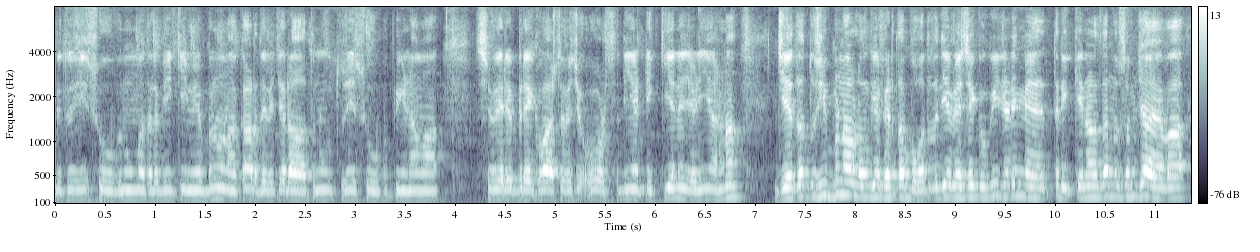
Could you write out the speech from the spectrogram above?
ਵੀ ਤੁਸੀਂ ਸੂਪ ਨੂੰ ਮਤਲਬ ਵੀ ਕਿਵੇਂ ਬਣਾਉਣਾ ਘਰ ਦੇ ਵਿੱਚ ਰਾਤ ਨੂੰ ਤੁਸੀਂ ਸੂਪ ਪੀਣਾ ਵਾ। ਸਵੇਰੇ ਬ੍ਰੇਕਫਾਸਟ ਵਿੱਚ ਓਟਸ ਦੀਆਂ ਟਿੱਕੀਆਂ ਨੇ ਜਿਹੜੀਆਂ ਹਨਾ? ਜੇ ਤਾਂ ਤੁਸੀਂ ਬਣਾ ਲਓਗੇ ਫਿਰ ਤਾਂ ਬਹੁਤ ਵਧੀਆ। ਵੈਸੇ ਕਿਉਂਕਿ ਜਿਹੜੀ ਮੈਂ ਤਰੀਕੇ ਨਾਲ ਤੁਹਾਨੂੰ ਸਮਝਾਇਆ ਵਾ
